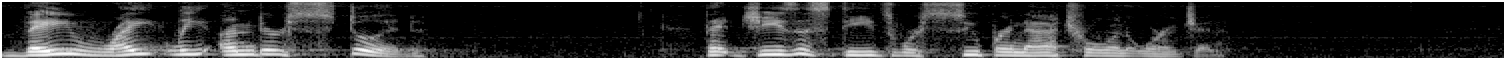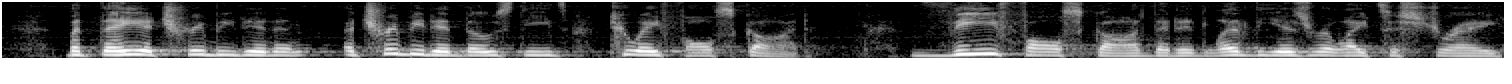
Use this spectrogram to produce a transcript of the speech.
They rightly understood that Jesus' deeds were supernatural in origin. But they attributed, attributed those deeds to a false God, the false God that had led the Israelites astray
